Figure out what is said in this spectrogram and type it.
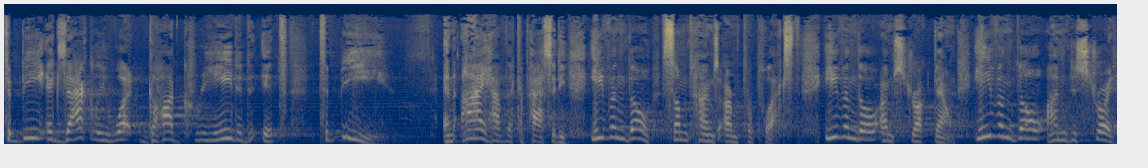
to be exactly what God created it to be. And I have the capacity, even though sometimes I'm perplexed, even though I'm struck down, even though I'm destroyed.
